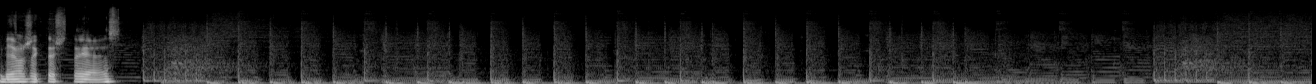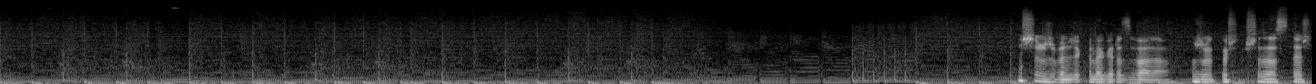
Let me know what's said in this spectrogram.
Wiem, że ktoś tu jest. Myślę, że będzie kolega rozwalał, żeby tu się przedostać.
